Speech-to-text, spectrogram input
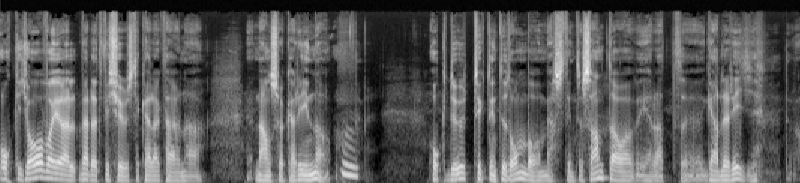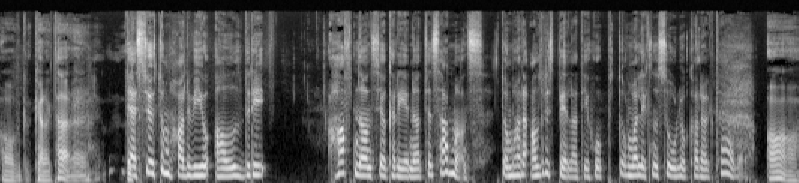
och jag var ju väldigt förtjust i karaktärerna Nancy och Karina. Mm. Och du tyckte inte de var mest intressanta av ert eh, galleri av karaktärer. Dessutom hade vi ju aldrig haft Nancy och Carina tillsammans. De hade aldrig spelat ihop, de var liksom solokaraktärer. Ah.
